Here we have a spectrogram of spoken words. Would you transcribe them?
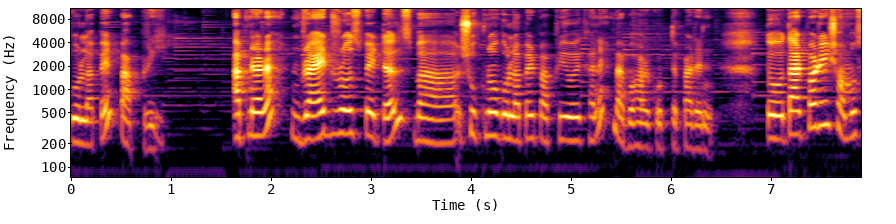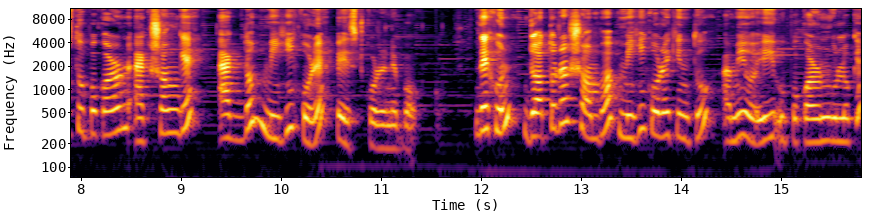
গোলাপের পাপড়ি। আপনারা ড্রাইড রোজ পেটালস বা শুকনো গোলাপের পাপড়িও এখানে ব্যবহার করতে পারেন। তো তারপর এই সমস্ত উপকরণ একসঙ্গে একদম মিহি করে পেস্ট করে নেব। দেখুন, যতটা সম্ভব মিহি করে কিন্তু আমি এই উপকরণগুলোকে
